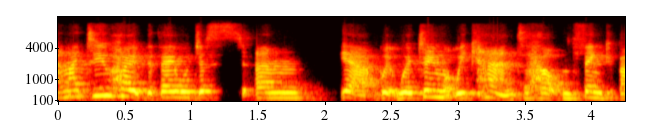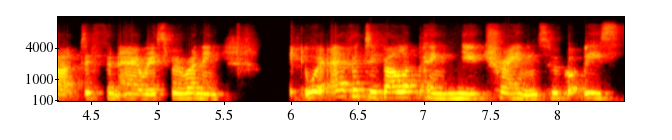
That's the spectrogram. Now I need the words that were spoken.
and I do hope that they will just, um, yeah, we're doing what we can to help them think about different areas. We're running we're ever developing new trainings. We've got these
